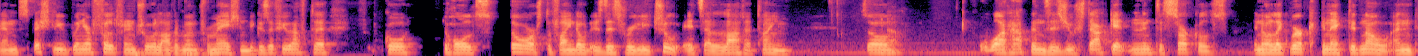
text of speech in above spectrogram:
um, especially when you're filtering through a lot of information. Because if you have to go the whole source to find out is this really true, it's a lot of time. So yeah. what happens is you start getting into circles. You know, like we're connected now, and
